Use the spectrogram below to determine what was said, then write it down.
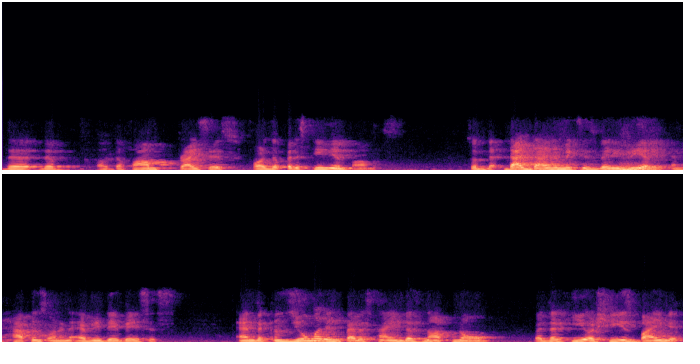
the, the, uh, the farm prices for the Palestinian farmers. So th that dynamics is very real and happens on an everyday basis. And the consumer in Palestine does not know whether he or she is buying an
